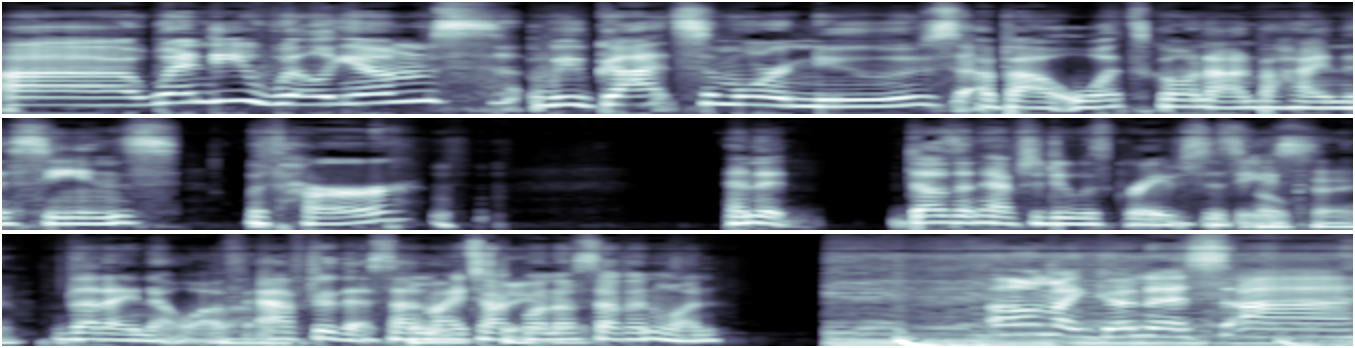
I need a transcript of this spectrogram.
uh, Wendy Williams, we've got some more news about what's going on behind the scenes with her. and it doesn't have to do with Graves' disease Okay. that I know of. Wow. After this on Bold My Talk statement. 1071. Oh my goodness. Uh,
